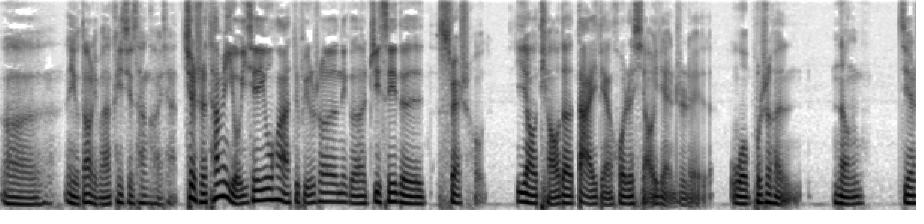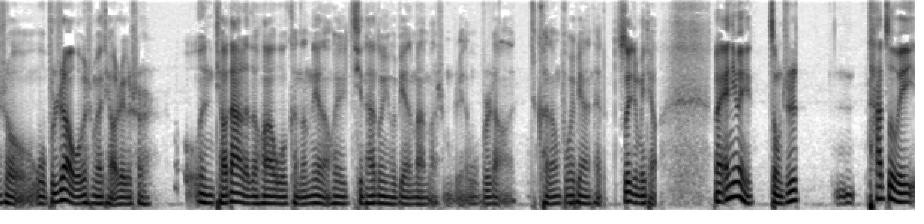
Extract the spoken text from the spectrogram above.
呃，那有道理吧？可以去参考一下。确实，他们有一些优化，就比如说那个 GC 的 threshold 要调的大一点或者小一点之类的，我不是很能接受。我不知道我为什么要调这个事儿。嗯，调大了的话，我可能电脑会其他东西会变得慢吧，什么之类的，我不知道啊，可能不会变得太多，所以就没调。Anyway，总之，嗯，他作为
